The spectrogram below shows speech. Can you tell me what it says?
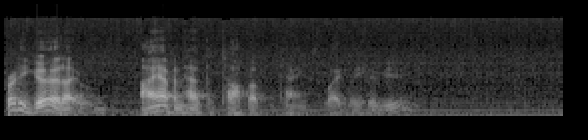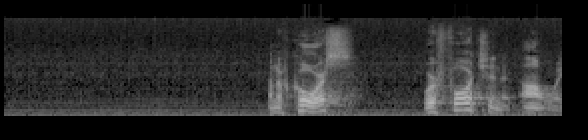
Pretty good. I, I haven't had to top up the tanks lately, have you? And of course, we're fortunate, aren't we,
